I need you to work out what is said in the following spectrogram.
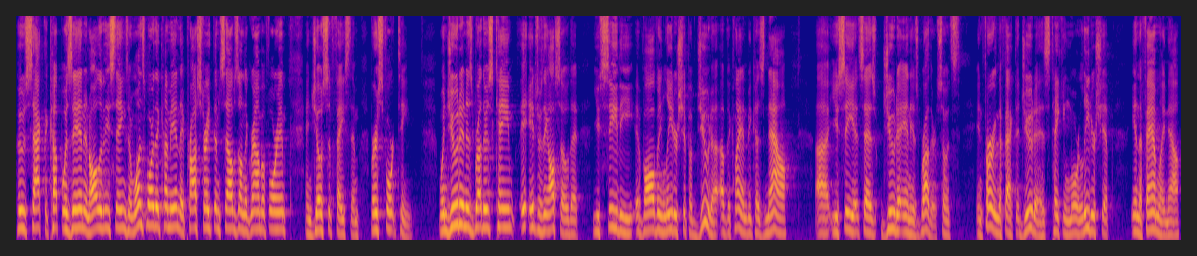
whose sack the cup was in and all of these things. And once more they come in, they prostrate themselves on the ground before him, and Joseph faced them. Verse 14. When Judah and his brothers came, interesting also that you see the evolving leadership of Judah of the clan because now uh, you see it says Judah and his brothers. So it's inferring the fact that Judah is taking more leadership in the family now.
